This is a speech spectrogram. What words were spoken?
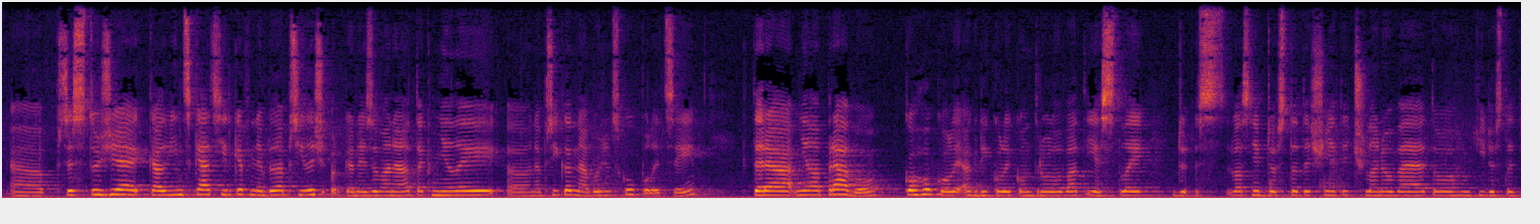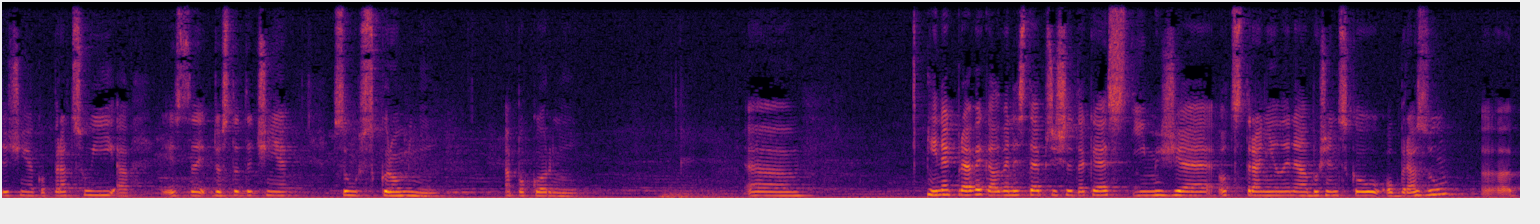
Eh, Přestože kalvínská církev nebyla příliš organizovaná, tak měli eh, například náboženskou policii, která měla právo kohokoliv a kdykoliv kontrolovat, jestli do, vlastně dostatečně ty členové toho hnutí dostatečně jako pracují a jestli dostatečně jsou skromní a pokorní. Uh, jinak právě kalvinisté přišli také s tím, že odstranili náboženskou obrazu, uh,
